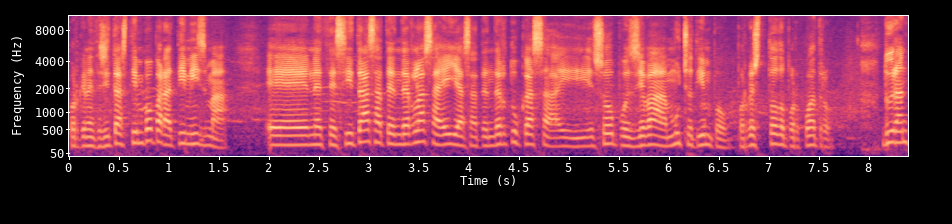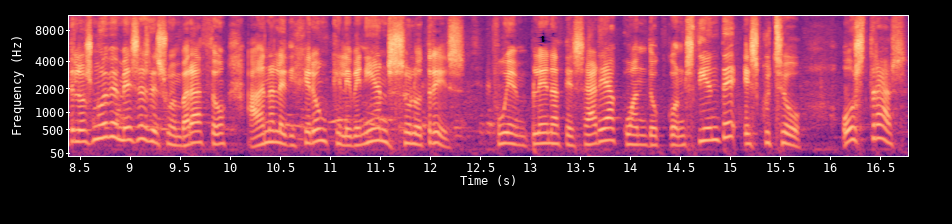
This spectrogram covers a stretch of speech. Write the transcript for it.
Porque necesitas tiempo para ti misma, eh, necesitas atenderlas a ellas, atender tu casa, y eso pues lleva mucho tiempo, porque es todo por cuatro. Durante los nueve meses de su embarazo, a Ana le dijeron que le venían solo tres. Fue en plena cesárea cuando, consciente, escuchó, ¡ostras!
